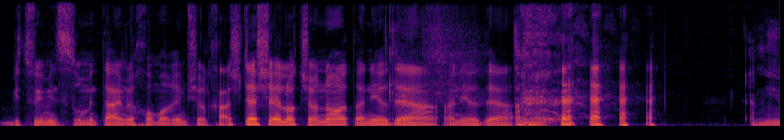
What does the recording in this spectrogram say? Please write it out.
ביצועים אינסטרומנטליים לחומרים שלך. שתי שאלות שונות, אני יודע, כן. אני יודע. אני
